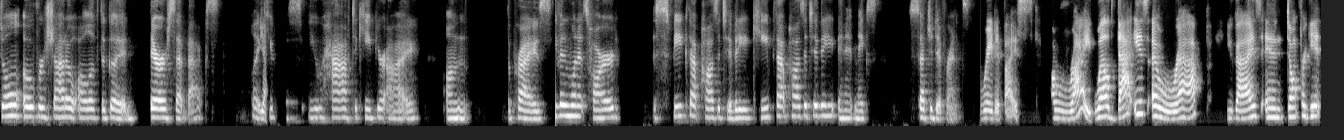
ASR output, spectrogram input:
don't overshadow all of the good there are setbacks. Like yeah. you, you have to keep your eye on the prize, even when it's hard. Speak that positivity, keep that positivity, and it makes such a difference. Great advice. All right. Well, that is a wrap, you guys. And don't forget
